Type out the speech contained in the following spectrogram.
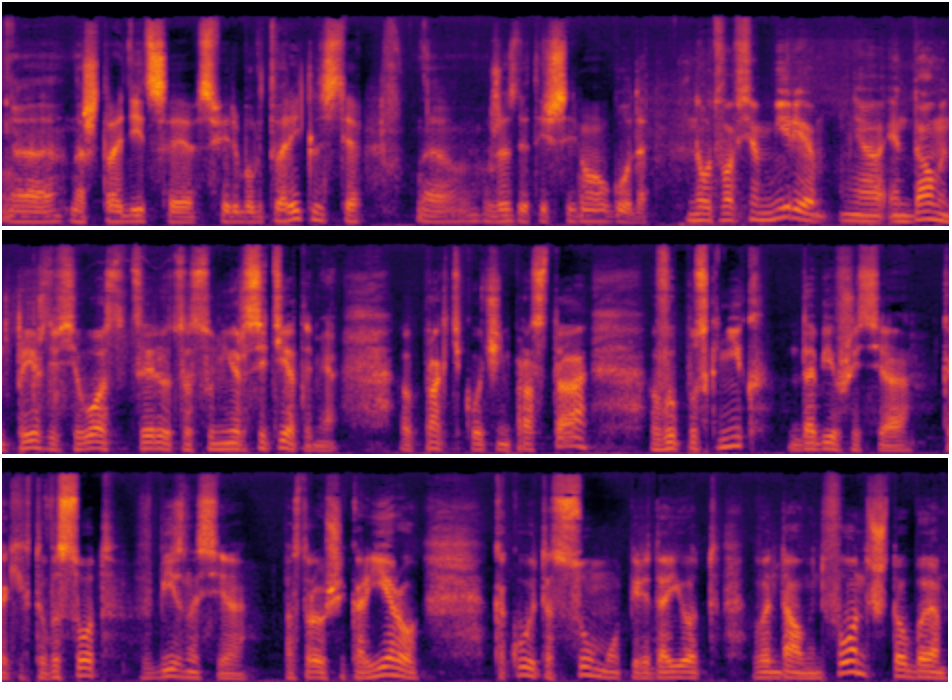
э, наши традиции в сфере благотворительности уже с 2007 года. Но вот во всем мире эндаумент прежде всего ассоциируется с университетами. Практика очень проста. Выпускник, добившийся каких-то высот в бизнесе, построивший карьеру, какую-то сумму передает в эндаумент фонд, чтобы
